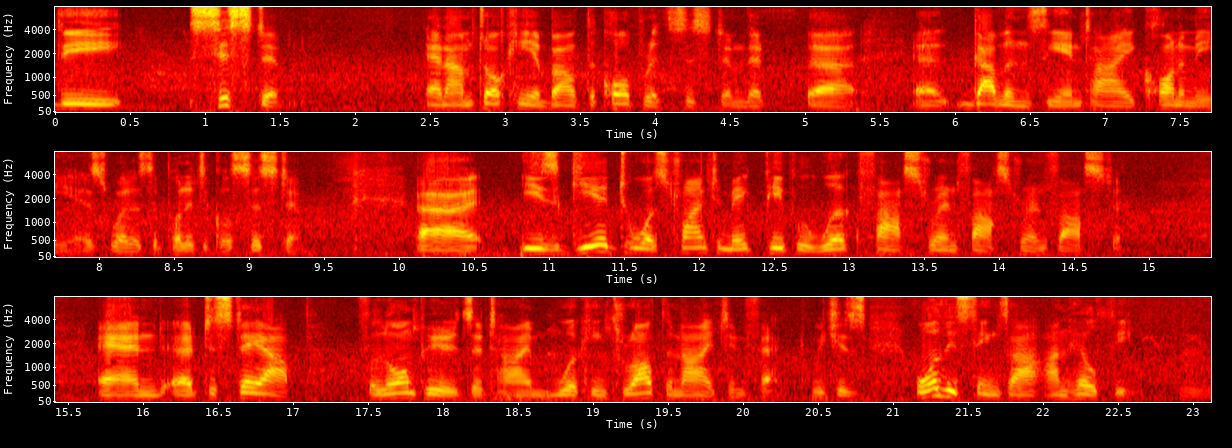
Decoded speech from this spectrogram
the system, and I'm talking about the corporate system that uh, uh governs the entire economy as well as the political system, uh, is geared towards trying to make people work faster and faster and faster and uh, to stay up for long periods of time, working throughout the night, in fact, which is, all these things are unhealthy mm.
